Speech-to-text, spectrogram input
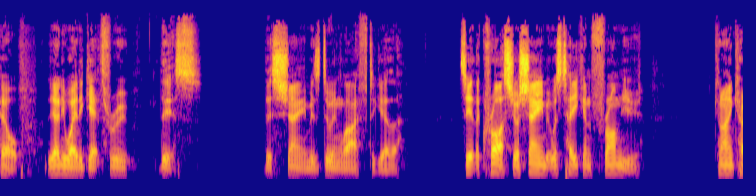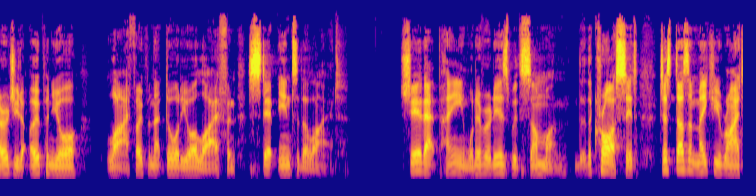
help, the only way to get through this, this shame, is doing life together. See, at the cross, your shame, it was taken from you. Can I encourage you to open your life, open that door to your life, and step into the light. Share that pain, whatever it is, with someone. The, cross, it just doesn't make you right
